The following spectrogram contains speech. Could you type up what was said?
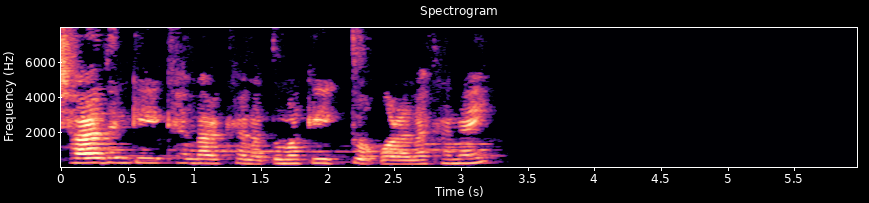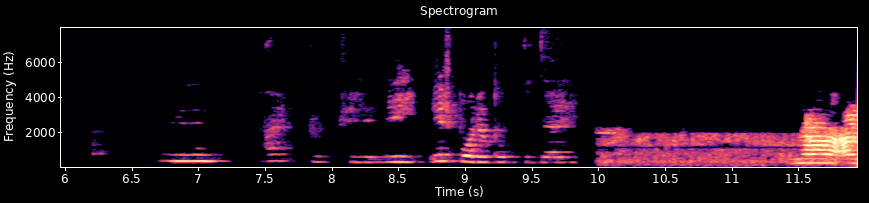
সারাদিন কি খেলা আর খেলা? তোমার কি একটু পড়ালেখা নাই? এরপরে পড়তে যাই। না আর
